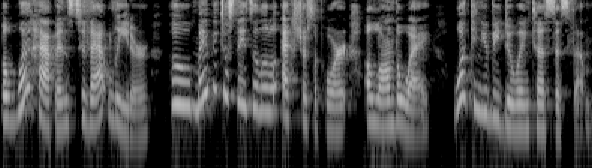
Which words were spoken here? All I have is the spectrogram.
But what happens to that leader who maybe just needs a little extra support along the way? What can you be doing to assist them?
